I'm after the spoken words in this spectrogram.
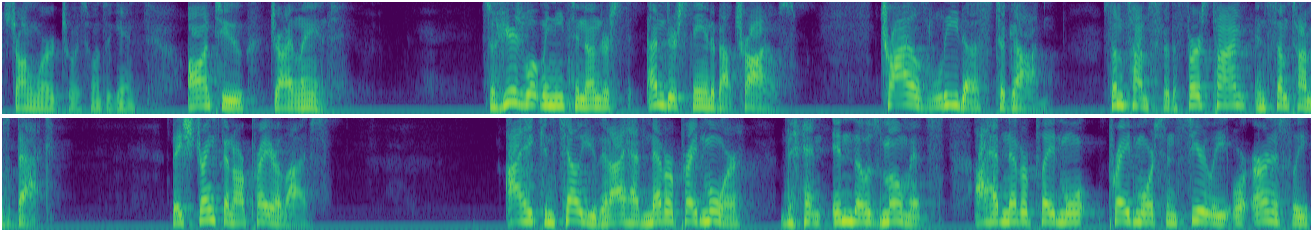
strong word choice once again, onto dry land. So here's what we need to understand about trials trials lead us to God, sometimes for the first time and sometimes back. They strengthen our prayer lives. I can tell you that I have never prayed more than in those moments. I have never prayed more, prayed more sincerely or earnestly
